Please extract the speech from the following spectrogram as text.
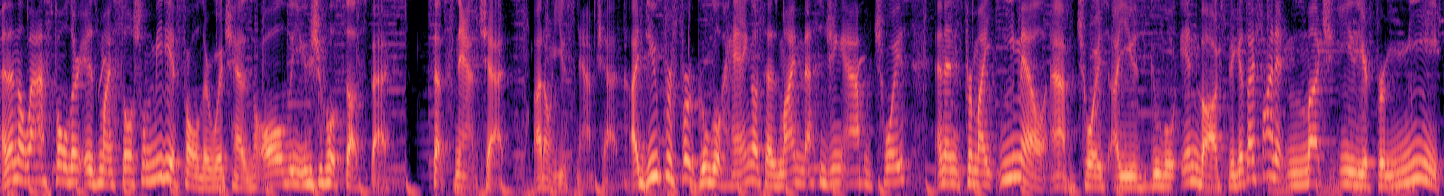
And then the last folder is my social media folder, which has all the usual suspects. Except Snapchat. I don't use Snapchat. I do prefer Google Hangouts as my messaging app of choice, and then for my email app of choice, I use Google Inbox because I find it much easier for me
